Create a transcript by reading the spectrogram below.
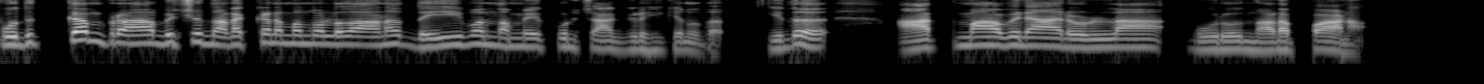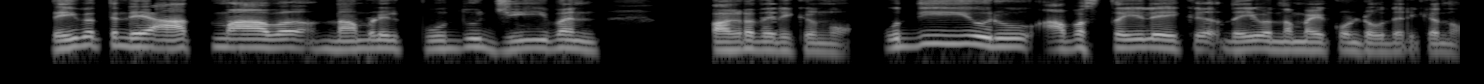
പുതുക്കം പ്രാപിച്ചു നടക്കണമെന്നുള്ളതാണ് ദൈവം നമ്മെക്കുറിച്ച് ആഗ്രഹിക്കുന്നത്. ഇത് ആത്മാവിനാലുള്ള ഒരു നടപ്പാണ്. ദൈവത്തിന്റെ ആത്മാവ് നമ്മളിൽ പുതുജീവൻ പകർന്നിരിക്കുന്നു. പുതിയൊരു അവസ്ഥയിലേക്ക് ദൈവം നമ്മെ കൊണ്ടുവന്നിരിക്കുന്നു.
